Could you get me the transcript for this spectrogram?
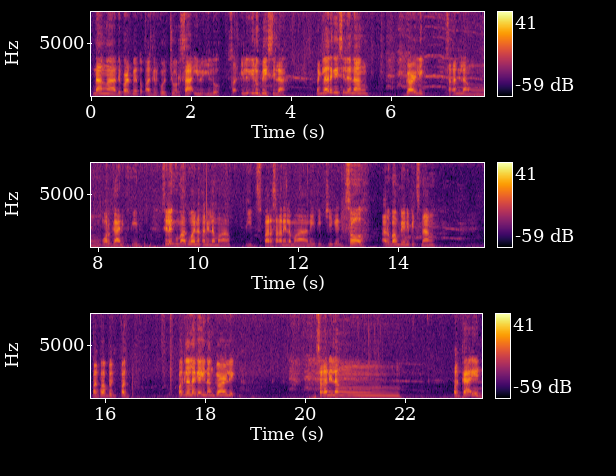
ng ah, Department of Agriculture sa Iloilo. Sa Iloilo base sila. Naglalagay sila ng garlic sa kanilang organic feed. Sila yung gumagawa ng kanilang mga feeds para sa kanilang mga native chicken. So, ano bang benefits ng pag, pag, pag paglalagay ng garlic sa kanilang pagkain?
